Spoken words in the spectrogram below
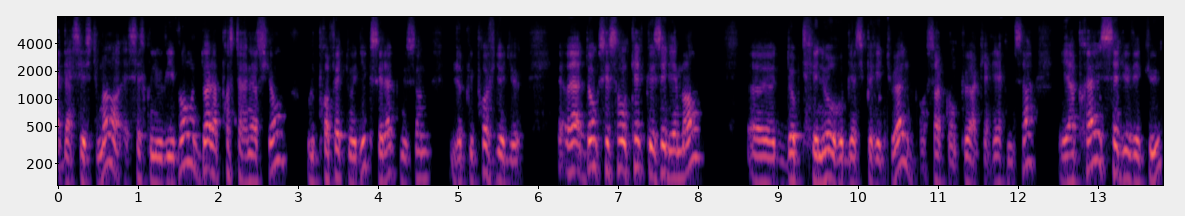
Eh bien, c'est justement, c'est ce que nous vivons dans la prosternation, où le prophète nous dit que c'est là que nous sommes le plus proche de Dieu. Donc, ce sont quelques éléments euh, doctrinaux ou bien spirituels, pour ça qu'on peut acquérir comme ça, et après, c'est du vécu.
